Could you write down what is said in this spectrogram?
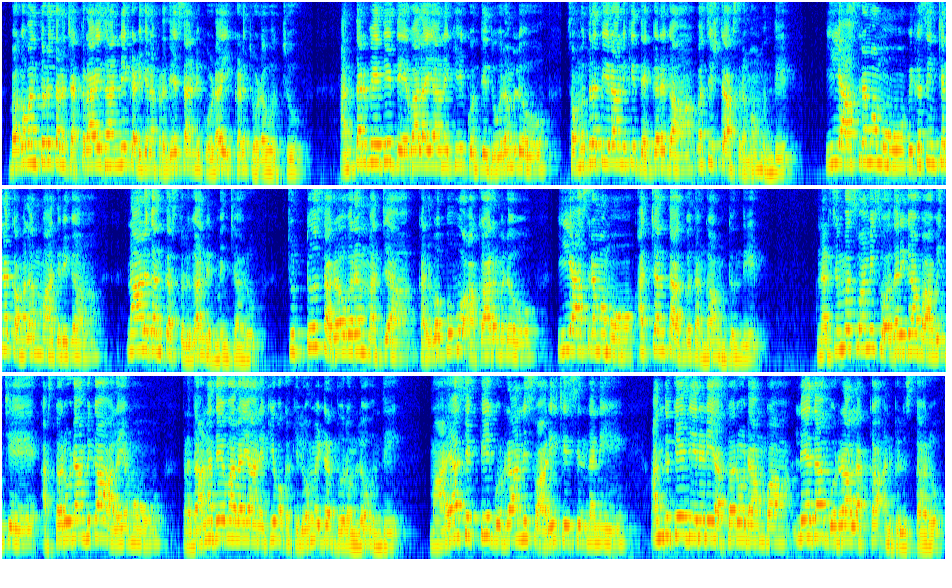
భగవంతుడు తన చక్రాయుధాన్ని కడిగిన ప్రదేశాన్ని కూడా ఇక్కడ చూడవచ్చు. అంతర్వేది దేవాలయానికి కొద్ది దూరంలో సముద్ర తీరానికి దగ్గరగా వశిష్ఠాశ్రమం ఉంది. ఈ ఆశ్రమము వికసించిన కమలం మాదిరిగా నాలుగంతస్తులుగా నిర్మించారు. చుట్టూ సరోవరం మధ్య కలువపువ్వు ఆకారములో ఈ ఆశ్రమము అత్యంత అద్భుతంగా ఉంటుంది. నరసింహస్వామి సోదరిగా భావించే అశ్వరూఢాంబిక ఆలయము ప్రధాన దేవాలయానికి ఒక కిలోమీటర్ దూరంలో ఉంది. మాయాశక్తి గుర్రాన్ని స్వారీ చేసిందని అందుకే దీనిని అశ్వరూఢాంబ లేదా గుర్రాలక్క అని పిలుస్తారు.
